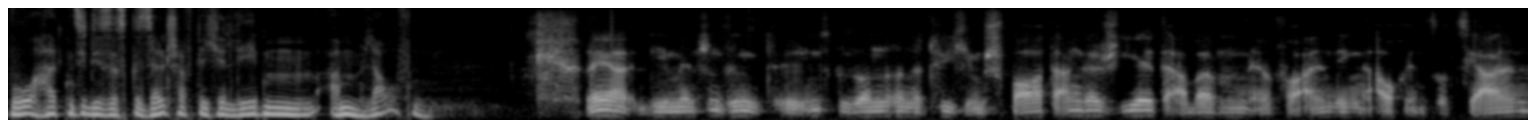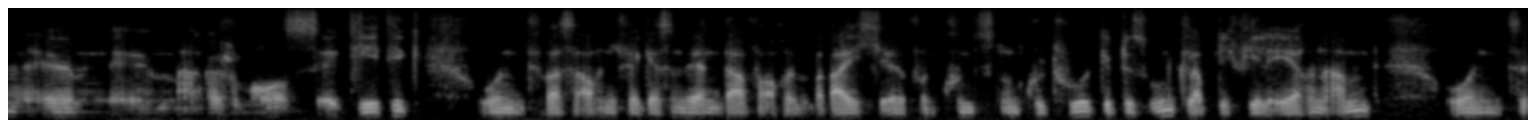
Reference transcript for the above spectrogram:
Wo halten Sie dieses gesellschaftliche Leben am Laufen? Naja, die Menschen sind äh, insbesondere natürlich im Sport engagiert, aber äh, vor allen Dingen auch in sozialen ähm, ähm, Engagements äh, tätig. Und was auch nicht vergessen werden darf, auch im Bereich von Kunst und Kultur gibt es unglaublich viel Ehrenamt. Und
